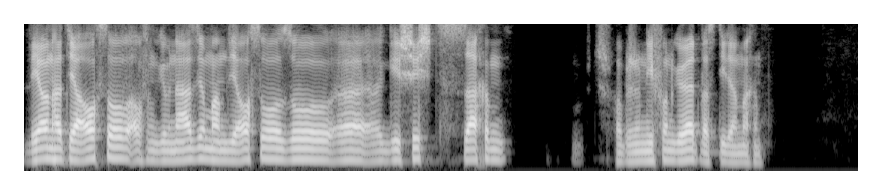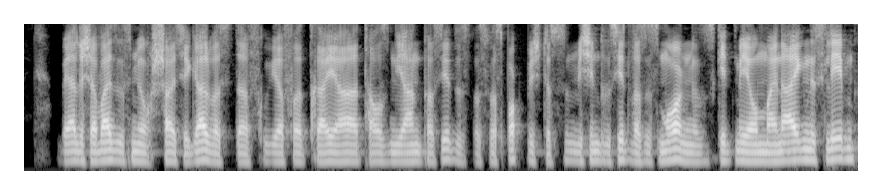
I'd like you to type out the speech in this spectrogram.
Leon hat ja auch so, auf dem Gymnasium haben die auch so, so äh, Geschichtssachen. Ich habe schon nie von gehört, was die da machen. Aber ehrlicherweise ist mir auch scheißegal, was da früher vor drei Jahren, tausend Jahren passiert ist. Was, was bockt mich? Das mich interessiert, was ist morgen. Also es geht mir ja um mein eigenes Leben,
